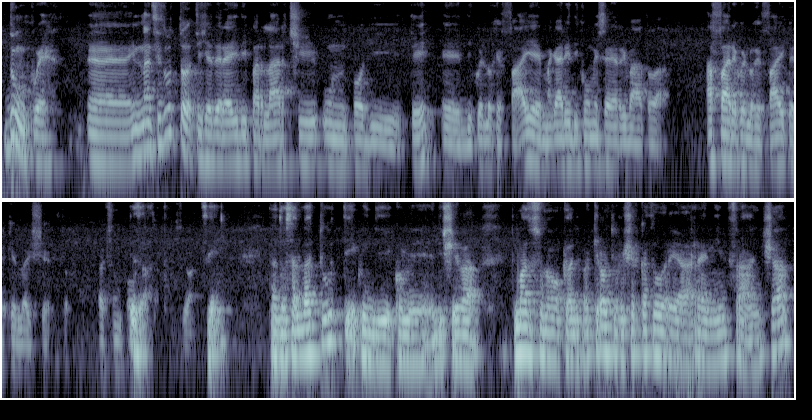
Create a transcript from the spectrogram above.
Dunque, eh, innanzitutto ti chiederei di parlarci un po' di te e di quello che fai e magari di come sei arrivato a, a fare quello che fai perché lo hai scelto. Faccio un po' esatto. Sì. Tanto salve a tutti, quindi come diceva Tommaso sono Claudio Pacchierotti, un ricercatore a Rennes in Francia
